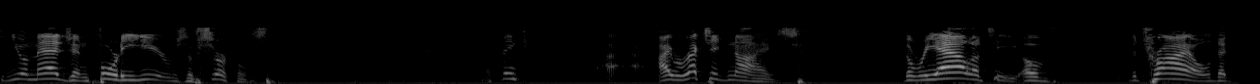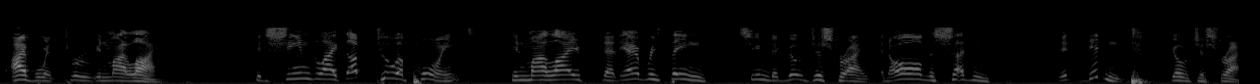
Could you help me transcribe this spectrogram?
Can you imagine 40 years of circles? I think I recognize the reality of the trial that I've went through in my life. It seemed like up to a point in my life that everything seemed to go just right, and all of a sudden it didn't go just right.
